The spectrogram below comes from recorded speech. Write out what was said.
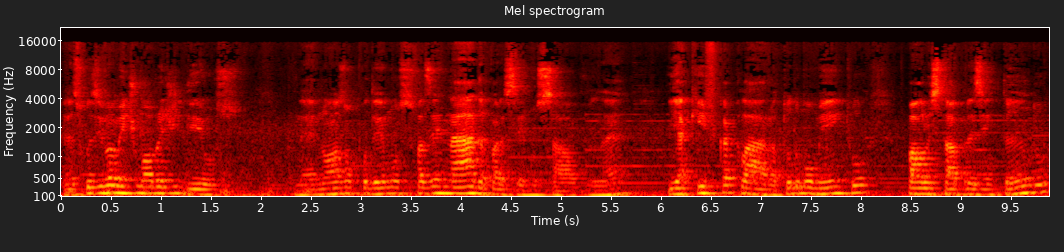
Ela é exclusivamente uma obra de Deus. Né? Nós não podemos fazer nada para sermos salvos, né? E aqui fica claro, a todo momento Paulo está apresentando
